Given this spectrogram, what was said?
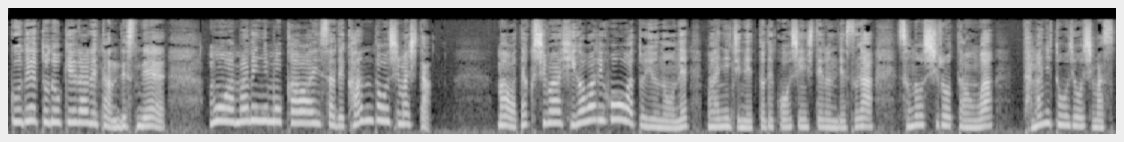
クで届けられたんですね。もうあまりにも可愛さで感動しました。まあ私は日替わり法話というのをね、毎日ネットで更新してるんですが、その白タンはたまに登場します。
